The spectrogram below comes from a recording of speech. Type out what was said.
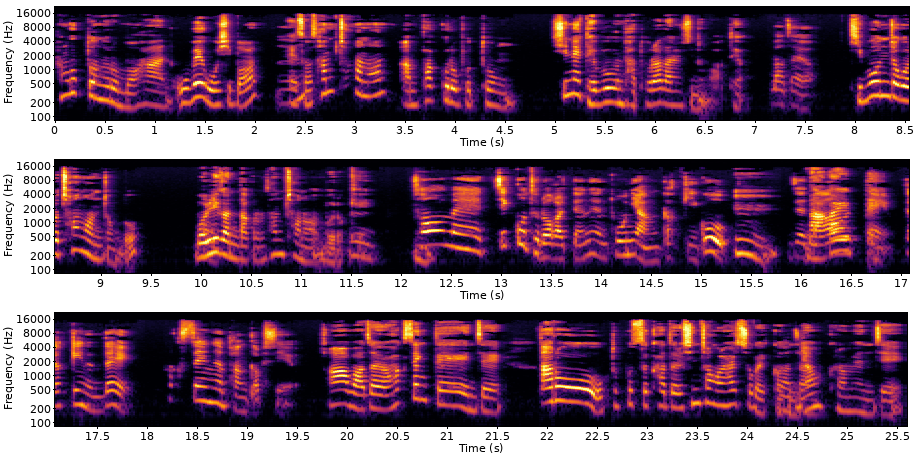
한국 돈으로 뭐 한 550원에서 음. 3,000원 안팎으로 보통 시내 대부분 다 돌아다닐 수 있는 것 같아요. 맞아요. 기본적으로 1,000원 정도? 멀리 간다 그러면 3,000원 뭐 이렇게. 음. 처음에 찍고 들어갈 때는 돈이 안 깎이고 음. 이제 나갈 나올 때 깎이는데 학생은 반값이에요. 아, 맞아요. 학생 때 이제 따로 Octopus 카드를 신청을 할 수가 있거든요. 맞아. 그러면 이제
